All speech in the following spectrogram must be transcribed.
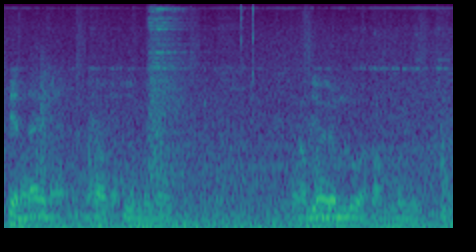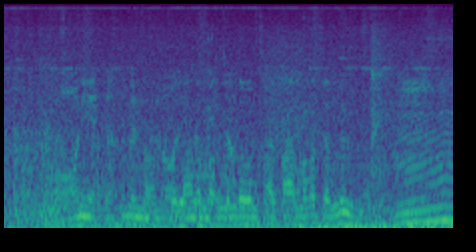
เปลี่ยนได้ไหมครับคืนไปเลยครับเริ่มรั่วครับมันอ๋อเนี่ยจะให้มันลอยเวลาแล้วมันจับโดนสายพานมันก็จะลื่นครับอืม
